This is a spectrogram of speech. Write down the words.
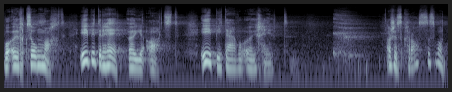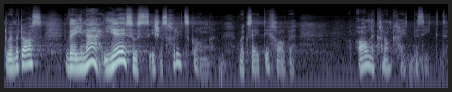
der euch gesund macht. Ich bin der Herr, euer Arzt. Ich bin der, der euch hält. Das ist ein krasses Wort. Wenn wir das nehmen wollen, Jesus ist ans Kreuz gegangen und hat gesagt, ich habe alle Krankheiten besiegt.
